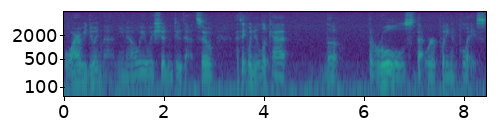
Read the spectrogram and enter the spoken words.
why are we doing that? You know we, we shouldn't do that. So I think when you look at the the rules that we're putting in place,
